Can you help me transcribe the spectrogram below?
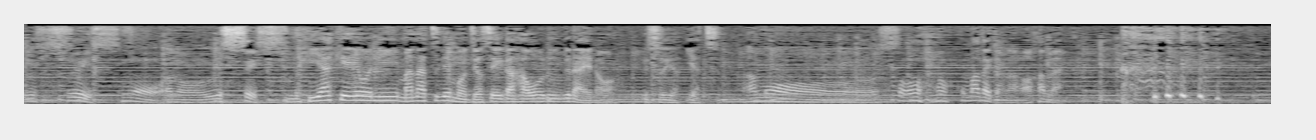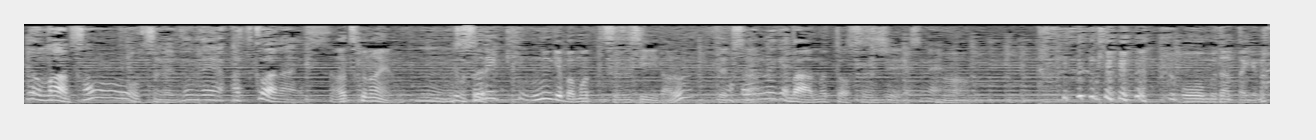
薄いっす。もう、あの、薄いっす。日焼け用に真夏でも女性が羽織るぐらいの薄いやつ。あ、もう、そこまでかなわかんない。でもまあ、そうですね。全然暑くはないです。暑くないの？うんでもそれ脱げばもっと涼しいだろ？まあそれ脱げばもっと涼しいですね。うん。オウムだったけど。うん。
